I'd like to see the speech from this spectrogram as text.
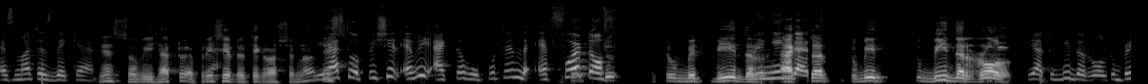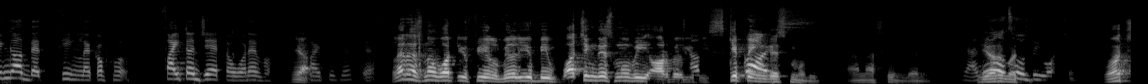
as much as they can. Yes, so we have to appreciate Hrithik Roshan. No? We Yes, have to appreciate every actor who put in the effort of to, to be, the bringing that- actor, to be to be the role. yeah to be the role to bring out that thing like of a fighter jet or whatever. Yeah. Fighter jet. Yeah. Let us know what you feel. Will you be watching this movie or will you Of be skipping this movie? I'm asking them. Yeah. They'll also watching. be watching. Watch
